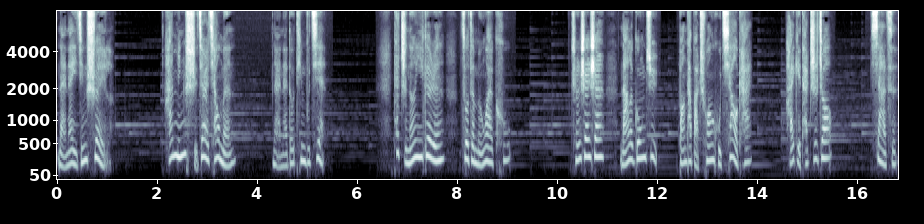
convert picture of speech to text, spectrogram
奶奶已经睡了。韩明使劲敲门，奶奶都听不见。他只能一个人坐在门外哭。程珊珊拿了工具，帮他把窗户撬开，还给他支招：下次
